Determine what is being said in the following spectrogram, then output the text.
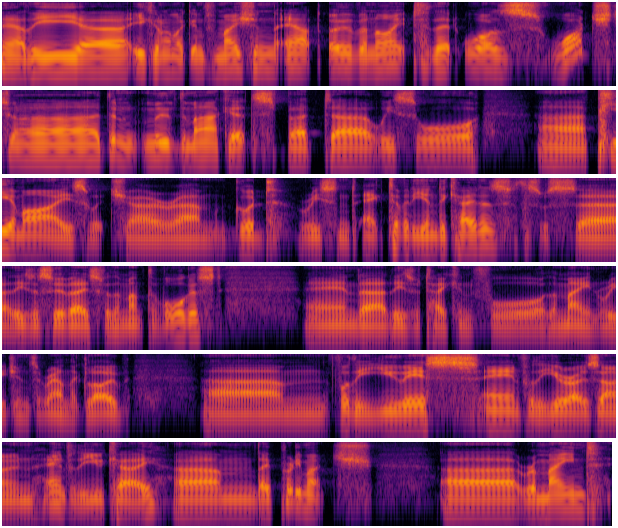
Now, the uh, economic information out overnight that was watched uh, didn't move the markets, but uh, we saw uh, PMIs, which are um, good recent activity indicators. This was uh, these are surveys for the month of August, and uh, these were taken for the main regions around the globe. Um, for the US and for the Eurozone and for the UK, um, they pretty much uh, remained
